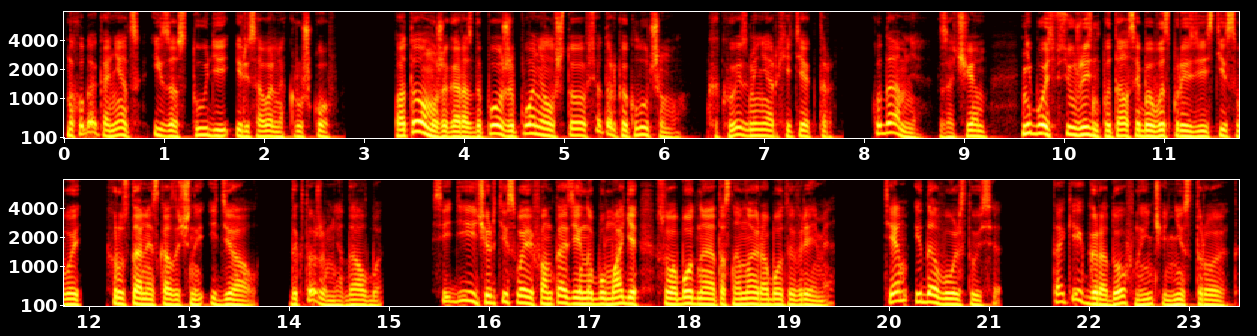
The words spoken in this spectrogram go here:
На худой конец из-за студий и рисовальных кружков. Потом, уже гораздо позже, понял, что все только к лучшему. Какой из меня архитектор? Куда мне? Зачем? Небось, всю жизнь пытался бы воспроизвести свой хрустальный сказочный идеал. Да кто же мне дал бы? Сиди и черти свои фантазии на бумаге в свободное от основной работы время. Тем и довольствуйся. Таких городов нынче не строят.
